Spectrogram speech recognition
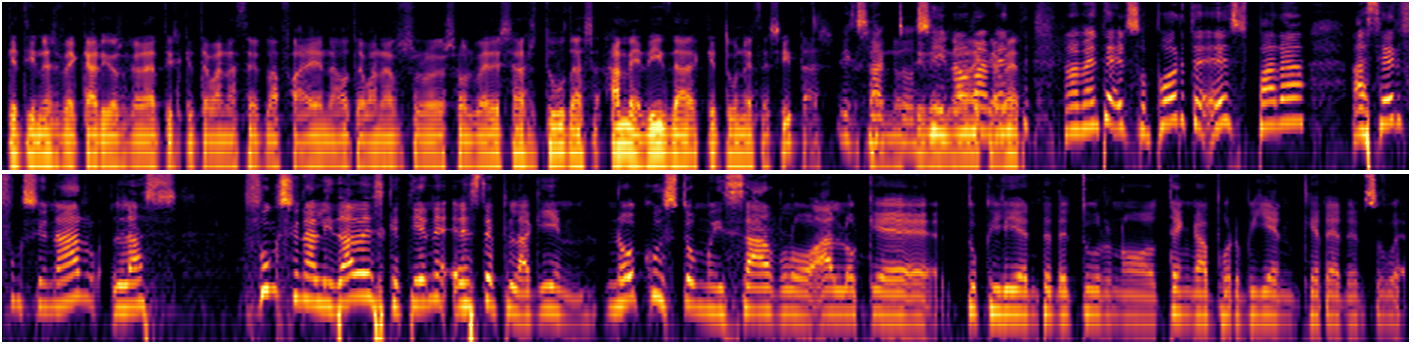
que tienes becarios gratis que te van a hacer la faena o te van a resolver esas dudas a medida que tú necesitas. Exacto, sí, normalmente, normalmente el soporte es para hacer funcionar las funcionalidades que tiene este plugin, no customizarlo a lo que tu cliente de turno tenga por bien querer en su web.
